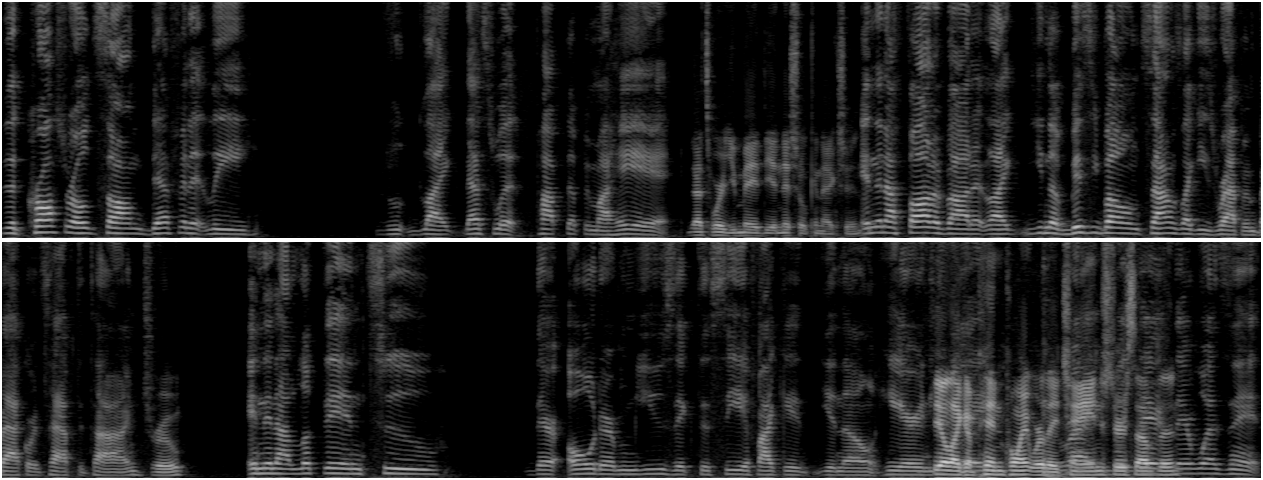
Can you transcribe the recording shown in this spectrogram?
The Crossroads song definitely like that's what popped up in my head. That's where you made the initial connection. And then I thought about it like, you know, Bizzy Bone sounds like he's rapping backwards half the time. True. And then I looked into their older music to see if I could, you know, hear and Feel like a pinpoint where they changed or something. There, there wasn't,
